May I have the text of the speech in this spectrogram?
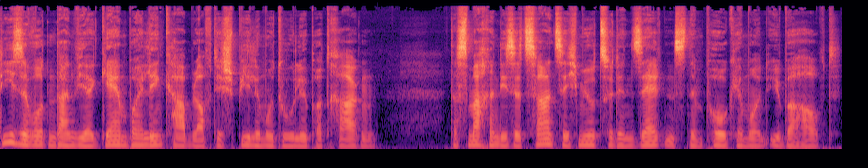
Diese wurden dann via Gameboy Link-Kabel auf die Spielemodule übertragen. Das machen diese 20 Mew zu den seltensten Pokémon überhaupt.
